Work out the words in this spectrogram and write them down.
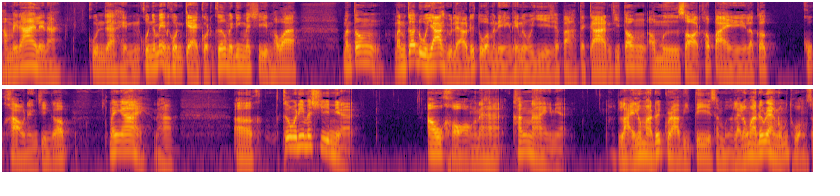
ทำไม่ได้เลยนะ คุณจะเห็นคุณจะไม่เห็นคนแก่กดเครื่อง vending machine เพราะว่ามันต้องมันก็ดูยากอยู่แล้วด้วยตัวมันเองเทคโนโลยีใช่ปะแต่การที่ต้องเอามือสอดเข้าไป แล้วก็คุกเข่าเนี่ยจริงก็ไม่ง่ายนะครับเเครื่อง vending machine เนี่ยเอาของนะฮะข้างในเนี่ยไหลลงมาด้วย gravity เสมอไหลลงมาด้วยแรงโน้มถ่วงเส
